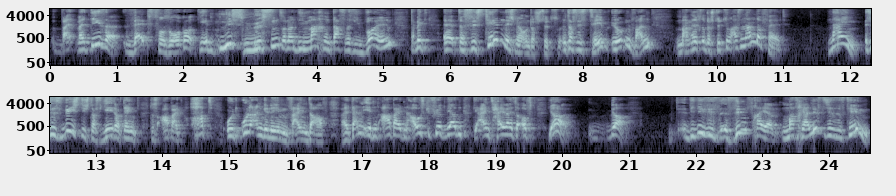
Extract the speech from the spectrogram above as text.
weil, weil diese Selbstversorger die eben nicht müssen, sondern die machen das was sie wollen, damit äh, das System nicht mehr unterstützen und das System irgendwann mangels Unterstützung auseinanderfällt. Nein, es ist wichtig dass jeder denkt dass Arbeit hart und unangenehm sein darf, weil dann eben Arbeiten ausgeführt werden die einen teilweise oft ja, ja, die dieses sinnfreie materialistische System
